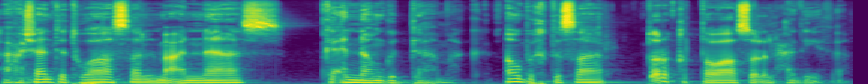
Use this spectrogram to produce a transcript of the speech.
عشان تتواصل مع الناس كأنهم قدامك أو باختصار طرق التواصل الحديثة.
